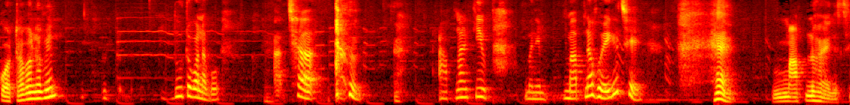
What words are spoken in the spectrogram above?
কটা বানাবেন? দুটো বানাবো। আচ্ছা আপনার কি মানে মাপনা হয়ে গেছে? হ্যাঁ মাপনা হয়ে গেছে।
